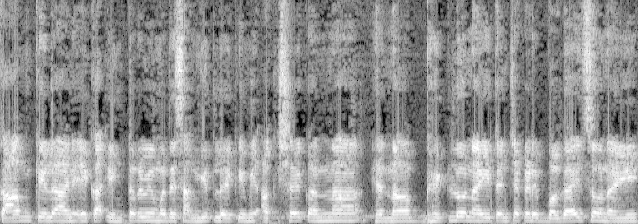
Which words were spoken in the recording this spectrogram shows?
काम केलं आणि एका इंटरव्ह्यू मध्ये सांगितलंय की मी अक्षय खन्ना ह्यांना भेटलो नाही त्यांच्याकडे बघायचो नाही.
